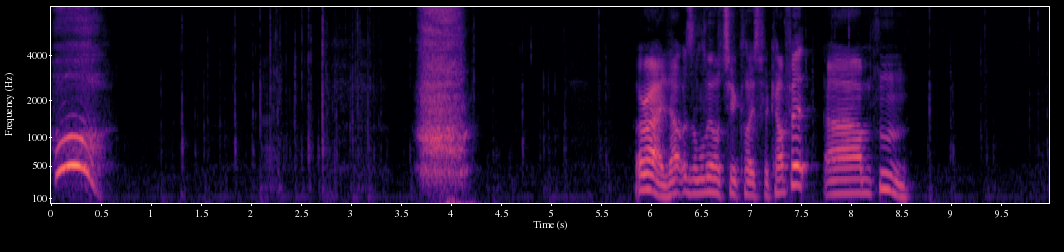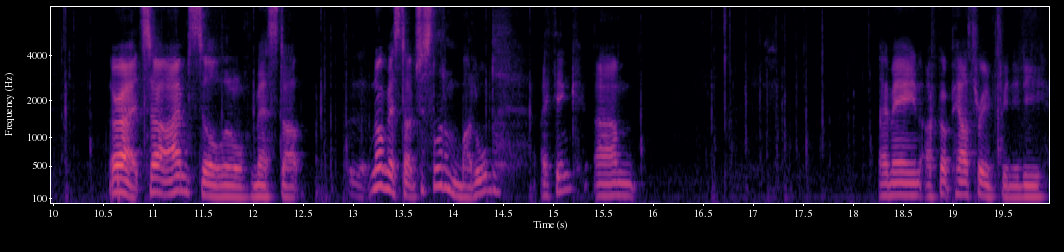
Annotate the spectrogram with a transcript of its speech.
Whew. Alright, that was a little too close for comfort. Um, hmm. Alright, so I'm still a little messed up. Not messed up, just a little muddled, I think. Um, I mean, I've got Power 3 Infinity.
